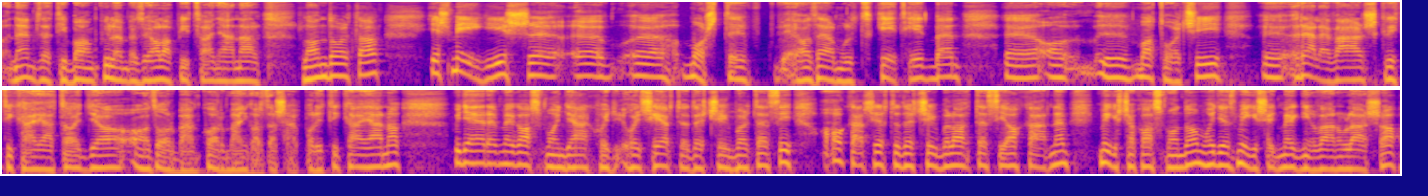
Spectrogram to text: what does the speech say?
a Nemzeti Bank különböző alapítványánál landoltak, és mégis most az elmúlt két hétben a Matolcsi releváns kritikáját adja az Orbán kormány gazdaságpolitikájának. Ugye erre meg azt mondják, hogy, hogy sértődettségből teszi, akár sértődettségből teszi, akár nem, mégiscsak azt mondom, hogy ez mégis egy megnyilvánulása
